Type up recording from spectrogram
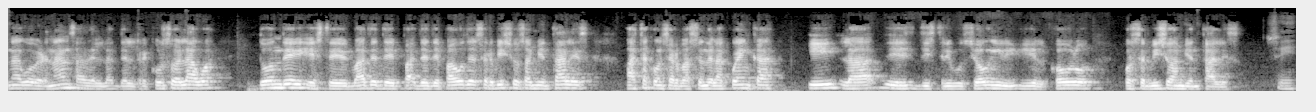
una gobernanza del, del, recurso del agua, donde este, va desde, desde pagos de servicios ambientales hasta conservación de la cuenca y la distribución y, el cobro por servicios ambientales. Sí,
